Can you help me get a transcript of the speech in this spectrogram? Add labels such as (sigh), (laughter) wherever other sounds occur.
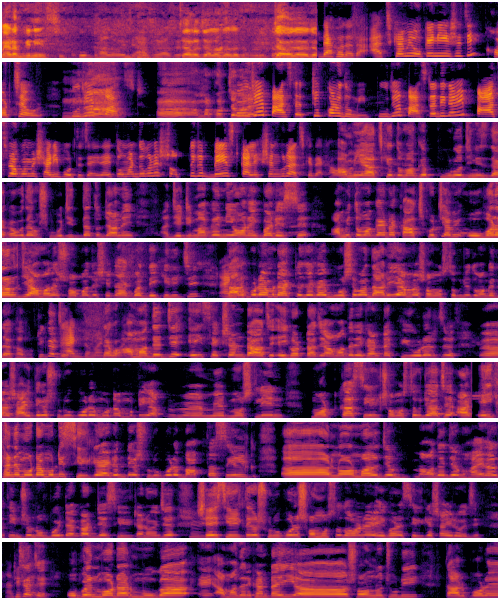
ম্যাডামকে নিয়ে এসেছি। খুব ভালো হয়েছে আসো আসো। চলো চলো চলো চলো। যাও যাও যাও। দেখো দাদা আজকে আমি ওকে নিয়ে এসেছি খরচা ওর। পুজোর না। পাঁচ হ্যাঁ আমার খরচা মানে পুজোর পাঁচটা চুপ করো তুমি। পুজোর পাঁচটা দিনে আমি পাঁচ রকমের শাড়ি পরতে চাই। তাই তোমার দোকানের সব থেকে বেস্ট কালেকশনগুলো আজকে দেখাবো। আমি আজকে তোমাকে পুরো জিনিস দেখাবো। দেখো শুভজিৎ দা তো জানে আর জেঠিমাকে নিয়ে অনেকবার এসছে। আমি তোমাকে একটা কাজ করছি আমি ওভারঅল যে আমাদের শপ আছে সেটা একবার দেখিয়ে দিচ্ছি। তারপরে আমরা একটা জায়গায় বসে বা দাঁড়িয়ে আমরা সমস্ত কিছু তোমাকে দেখাবো ঠিক আছে? দেখো আমাদের যে এই সেকশনটা আছে এই ঘরটা আছে আমাদের এখানটায় পিওরের শাড়ি থেকে শুরু করে মোটামুটি মসলিন মটকা সিল্ক সমস্ত কিছু আছে। আর এইখানে মোটামুটি সিল্কের আইটেম থেকে শুরু করে বাপ্তা সিল্ক নর্মাল যে আমাদের যে ভাইরাল তিনশো নব্বই টাকার যে সিল্কটা রয়েছে সেই সিল্ক থেকে শুরু করে সমস্ত ধরনের এই ঘরে সিল্কের শাড়ি রয়েছে ঠিক আচ্ছা। আছে? ওপেন বর্ডার মুগা আমাদের এখানটাই আহ, স্বর্ণচুড়ি তারপরে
